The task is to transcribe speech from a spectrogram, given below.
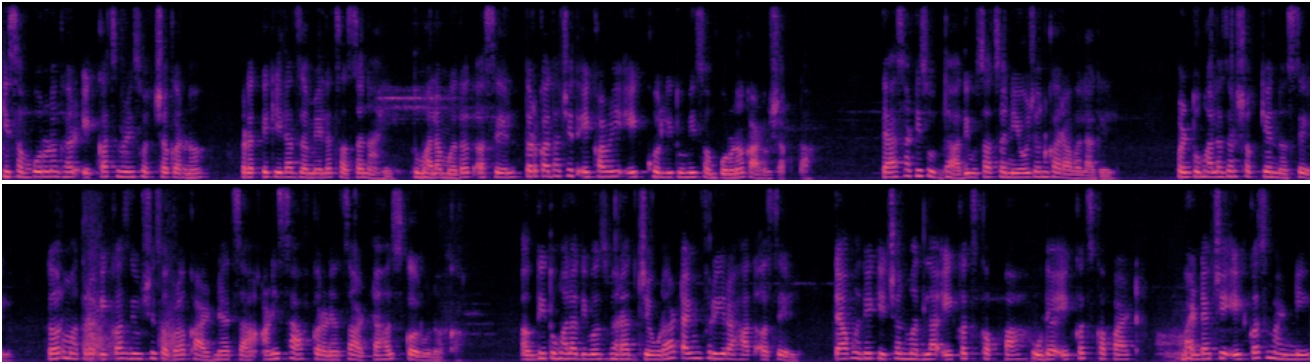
की संपूर्ण घर एकाच वेळी स्वच्छ करणं प्रत्येकीला जमेलच असं नाही. तुम्हाला मदत असेल तर कदाचित एकावेळी एक खोली तुम्ही संपूर्ण काढू शकता. त्यासाठी सुद्धा दिवसाचं नियोजन करावं लागेल. पण तुम्हाला जर शक्य नसेल तर मात्र एकाच दिवशी सगळं काढण्याचा आणि साफ करण्याचा अट्टाहास करू नका. अगदी तुम्हाला दिवसभरात जेवढा टाईम फ्री राहत असेल त्यामध्ये किचनमधला एकच कप्पा उद्या एकच कपाट भांड्याची एकच मांडणी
